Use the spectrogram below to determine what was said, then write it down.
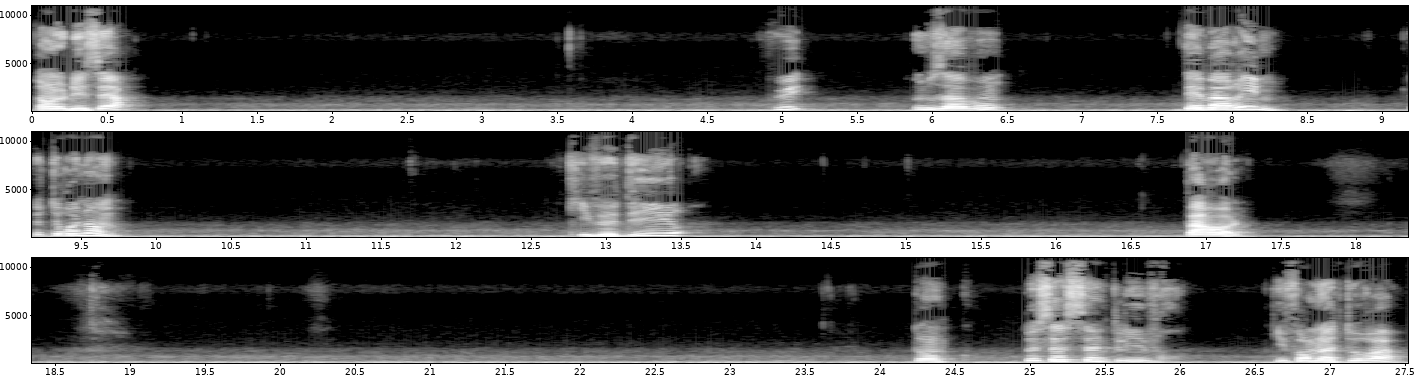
dans le désert. Puis, nous avons Devarim, Deutéronome, qui veut dire parole. Donc, de ces cinq livres qui forment la Torah,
